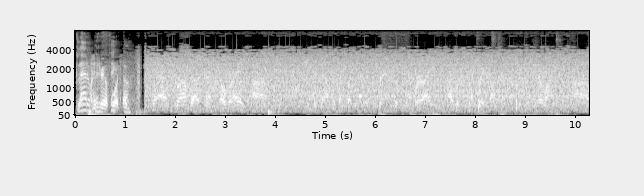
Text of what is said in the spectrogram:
Claro, 2304, perfecto. Tom. Yeah, ground uh, sending over. I, um, she's down with that, but had an experience with them where I, I was separated on them with airline. Um,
